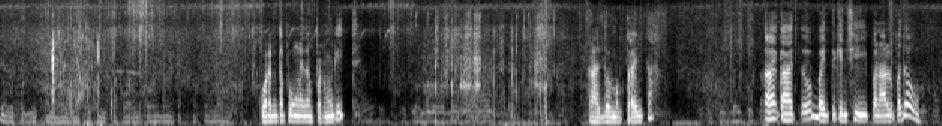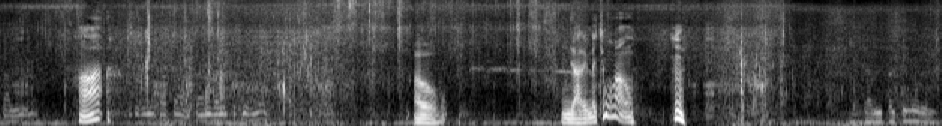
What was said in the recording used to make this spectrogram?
Pero pag ko lang. 40 po ngayon ang farm gate. Kahit daw mag 30. Ay, kahit oh, 20 kin si panalo pa daw. Ha? Oh. Nangyari na tiyong nga oh. Hmm. Galipan ko rin.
